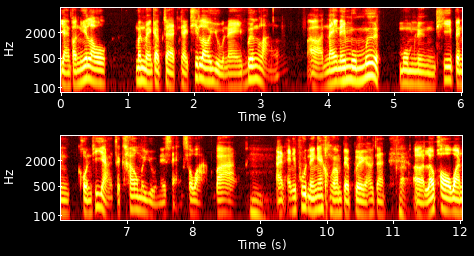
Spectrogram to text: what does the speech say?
อย่างตอนนี้เรา มันเหมือนกับจากจากที่เราอยู่ในเบื้องหลังเอ่อในในมุมมืดมุมหนึ่งที่เป็นคนที่อยากจะเข้ามาอยู่ในแสงสว่างบ้างอืมอันอันนี้พูดในแง่ของความเปรียบเปรยครับอาจารย์ครับเอ่อแล้วพอวัน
